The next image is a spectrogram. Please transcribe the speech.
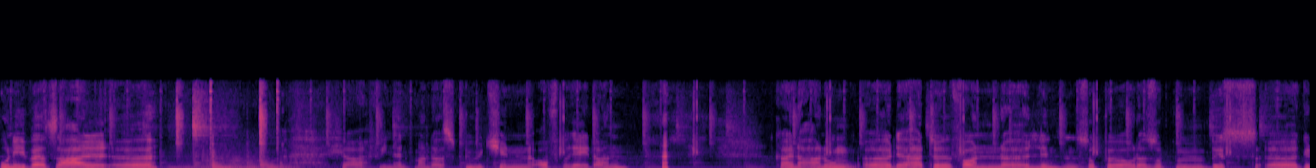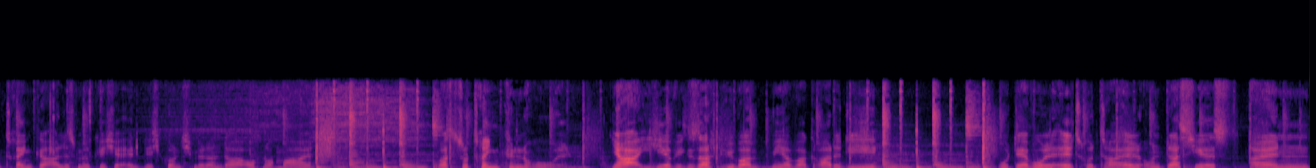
Universal, äh, ja, wie nennt man das? Bütchen auf Rädern. Keine Ahnung. Äh, der hatte von äh, Linsensuppe oder Suppen bis äh, Getränke, alles Mögliche. Endlich konnte ich mir dann da auch nochmal was zu trinken holen. Ja, hier wie gesagt, über mir war gerade die wo der wohl ältere Teil und das hier ist ein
